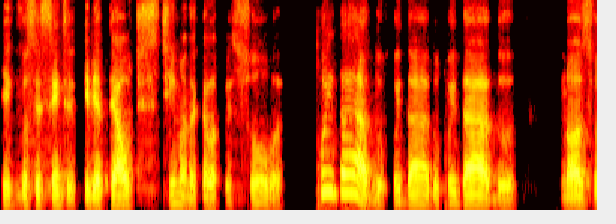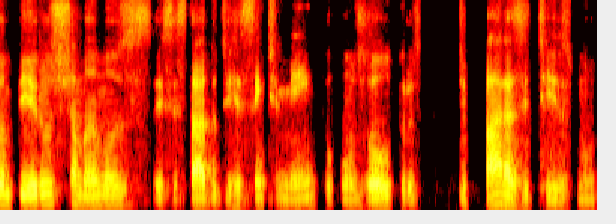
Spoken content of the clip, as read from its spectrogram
e que você sente que queria ter autoestima daquela pessoa, cuidado, cuidado, cuidado. Nós vampiros chamamos esse estado de ressentimento com os outros de parasitismo.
